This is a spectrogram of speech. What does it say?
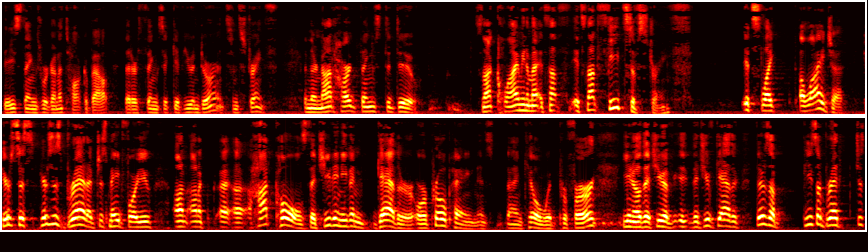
these things we're going to talk about that are things that give you endurance and strength. And they're not hard things to do. It's not climbing a mountain. It's not, it's not feats of strength it's like Elijah. Here's this, here's this bread I've just made for you on, on a, a, a hot coals that you didn't even gather or propane, as Diane Kill would prefer, you know, that you have, that you've gathered. There's a piece of bread, just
